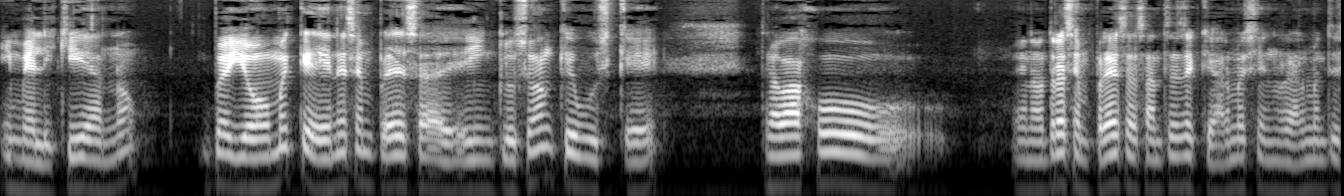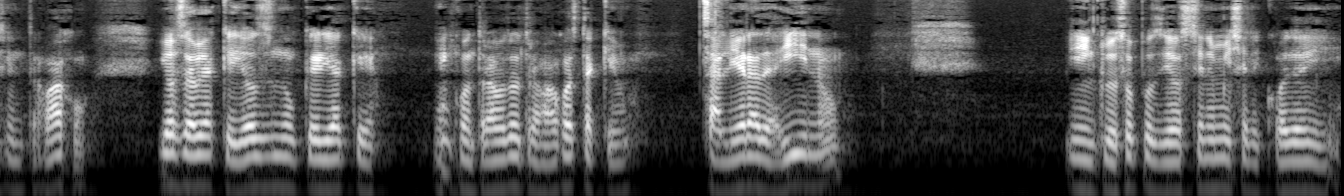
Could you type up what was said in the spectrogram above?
y, me liquidan no pero yo me quedé en esa empresa e incluso aunque busqué trabajo en otras empresas antes de quedarme sin realmente sin trabajo yo sabía que Dios no quería que encontrara otro trabajo hasta que saliera de ahí no e incluso pues Dios tiene misericordia y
